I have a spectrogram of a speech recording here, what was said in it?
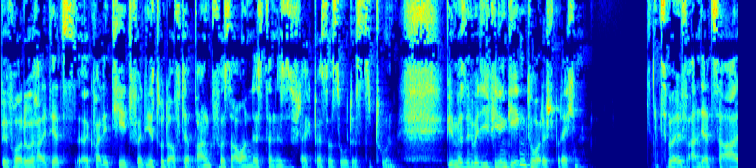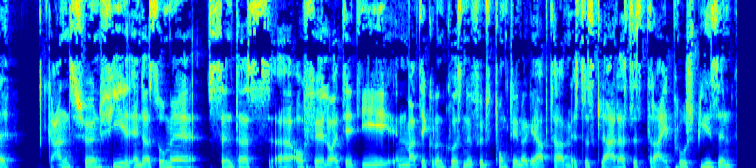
bevor du halt jetzt äh, Qualität verlierst oder auf der Bank versauern lässt, dann ist es vielleicht besser so, das zu tun. Wir müssen über die vielen Gegentore sprechen. Zwölf an der Zahl ganz schön viel. In der Summe sind das äh, auch für Leute, die in Mathe-Grundkurs nur fünf Punkte nur gehabt haben, ist es klar, dass das drei pro Spiel sind.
